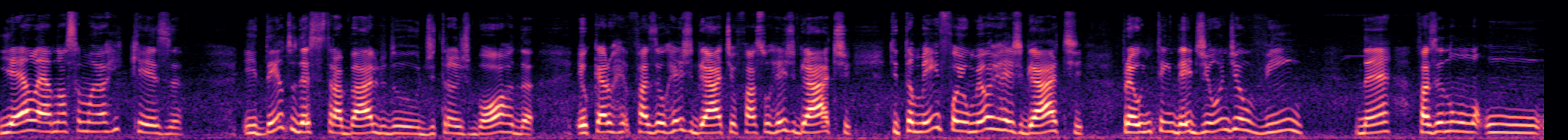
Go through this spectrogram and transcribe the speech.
E ela é a nossa maior riqueza. E dentro desse trabalho do, de transborda, eu quero fazer o resgate, eu faço o resgate, que também foi o meu resgate para eu entender de onde eu vim, né? fazendo um, um,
